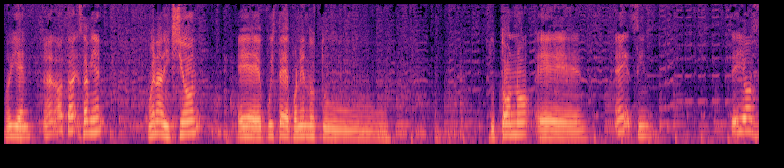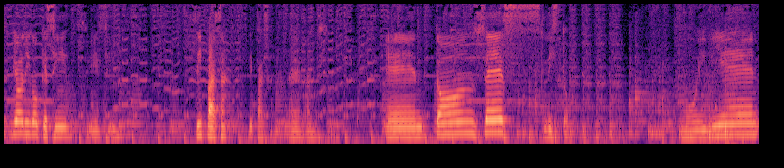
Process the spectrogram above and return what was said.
Muy bien. Ah, no, está, está bien. Buena adicción. Eh, fuiste poniendo tu tu tono. Eh, eh, sí. Sí, yo, yo digo que sí. Sí, sí. Sí pasa. Sí pasa. Entonces, listo. Muy bien.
